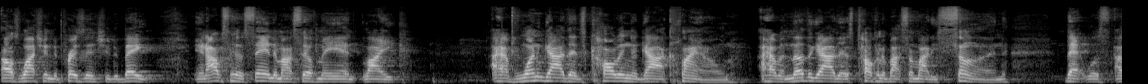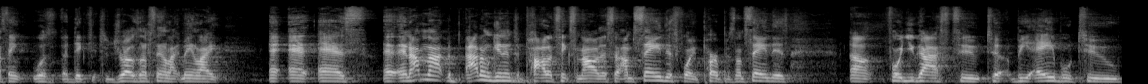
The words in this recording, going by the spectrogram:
I was watching the presidential debate, and I was saying to myself, man, like, I have one guy that's calling a guy a clown. I have another guy that's talking about somebody's son that was, I think, was addicted to drugs. I'm saying, like, man, like, as, and I'm not, I don't get into politics and all this. I'm saying this for a purpose. I'm saying this uh, for you guys to, to be able to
